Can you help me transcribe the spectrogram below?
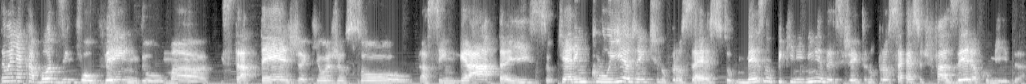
Então ele acabou desenvolvendo uma estratégia que hoje eu sou assim grata a isso, que era incluir a gente no processo, mesmo pequenininha desse jeito, no processo de fazer a comida,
